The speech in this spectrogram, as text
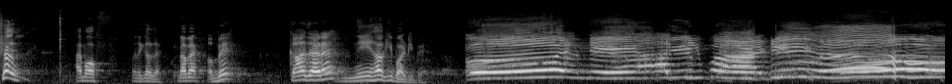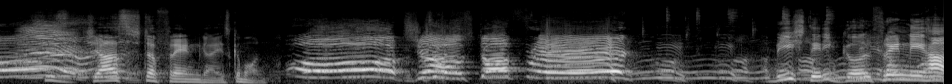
चल आई एम ऑफ़ मैं निकल रहा बाय बाय अबे कहाँ जा रहा है नेहा की पार्टी पे Just a friend guys come on Abish तेरी गर्लफ्रेंड नेहा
